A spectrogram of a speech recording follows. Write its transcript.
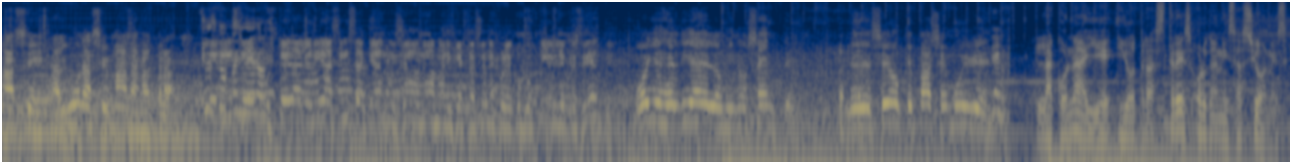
hace algunas semanas atrás. ¿Qué dice usted a Leonidas Issa que ha anunciado nuevas manifestaciones por el combustible, presidente? Hoy es el Día de los Inocentes. Le deseo que pase muy bien. La CONAIE y otras tres organizaciones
